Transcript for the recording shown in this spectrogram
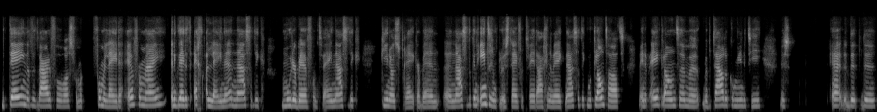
meteen dat het waardevol was voor, voor mijn leden en voor mij. En ik deed het echt alleen. Hè? Naast dat ik moeder ben van twee, naast dat ik keynote spreker ben. Uh, naast dat ik een interim klus deed voor twee dagen in de week. Naast dat ik mijn klanten had. Mijn op één klanten, mijn, mijn betaalde community. Dus de, de, de,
